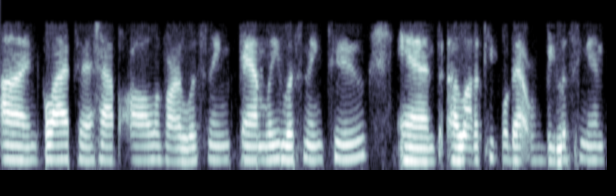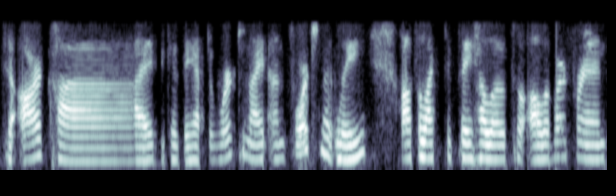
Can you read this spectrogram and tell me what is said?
I'm glad to have all of our listening family listening to and a lot of people that will be listening to archive because they have to work tonight, unfortunately. Also like to say hello to all of our friends.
